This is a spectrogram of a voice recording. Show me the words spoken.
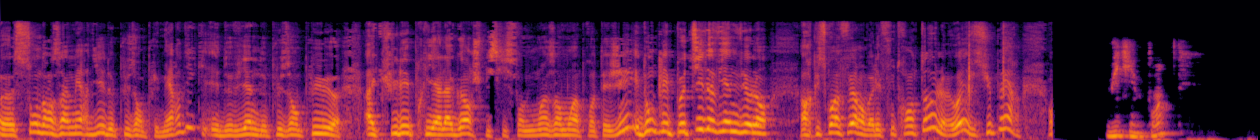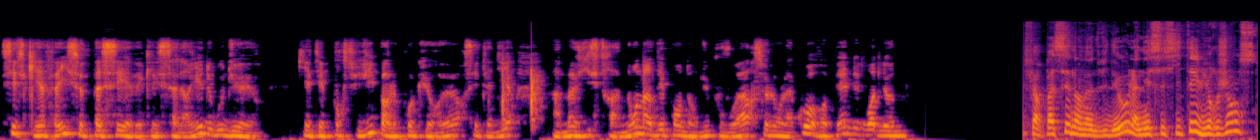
euh, sont dans un merdier de plus en plus merdique, et deviennent de plus en plus euh, acculés, pris à la gorge, puisqu'ils sont de moins en moins protégés, et donc les petits deviennent violents. Alors qu'est-ce qu'on va faire? On va les foutre en tôle? Ouais, super! Huitième point, c'est ce qui a failli se passer avec les salariés de Goodyear qui était poursuivi par le procureur, c'est-à-dire un magistrat non indépendant du pouvoir selon la Cour européenne des droits de l'homme. Faire passer dans notre vidéo la nécessité, l'urgence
